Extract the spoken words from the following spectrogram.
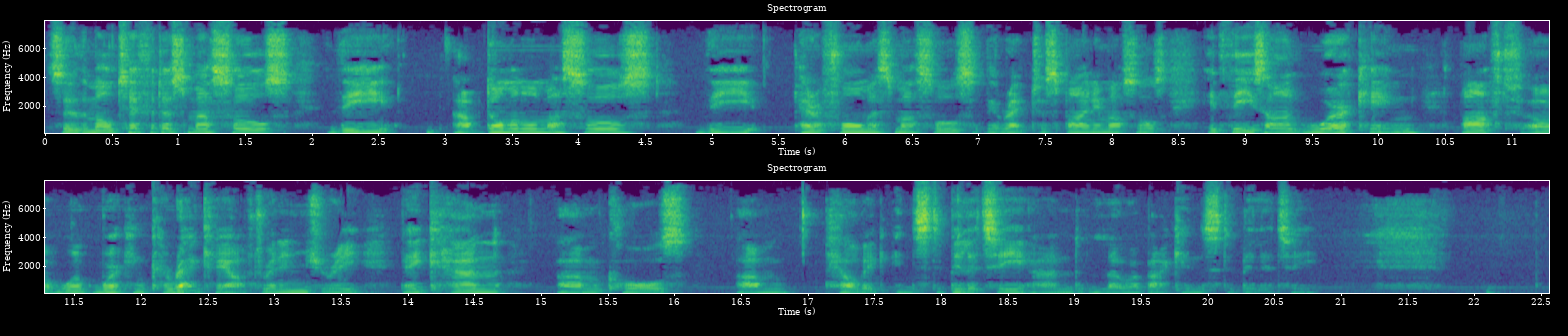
So the multifidus muscles, the abdominal muscles, the piriformis muscles, the erector spinae muscles, if these aren't working after uh, working correctly after an injury, they can um, cause um, pelvic instability and lower back instability.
